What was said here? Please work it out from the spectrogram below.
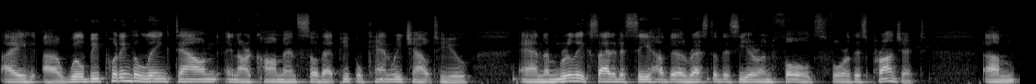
I uh, will be putting the link down in our comments so that people can reach out to you. And I'm really excited to see how the rest of this year unfolds for this project. Um,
